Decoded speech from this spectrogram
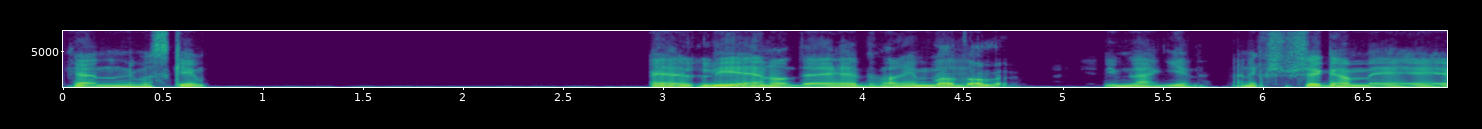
כן אני מסכים. אה, לי אין עוד אה, דברים אומר? להגיד. אני חושב שגם אה,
